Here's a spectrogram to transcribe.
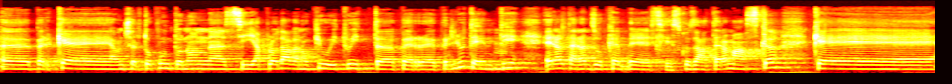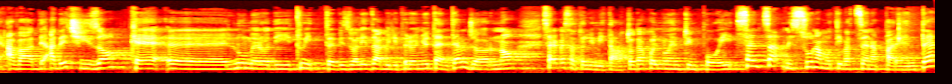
eh, perché a un certo punto non si uploadavano più i tweet per, per gli utenti mm. in realtà era Zucker, eh, sì, scusate, era Musk che aveva, ha deciso che eh, il numero di tweet visualizzabili per ogni utente al giorno sarebbe stato limitato da quel momento in poi senza nessuna motivazione apparente.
